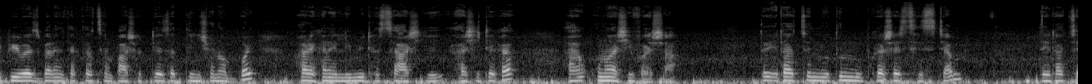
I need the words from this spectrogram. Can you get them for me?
ইপিওএস ব্যালেন্স দেখতে পাচ্ছেন বাষট্টি হাজার তিনশো নব্বই, আর এখানে লিমিট হচ্ছে আশি আশি টাকা উনআশি পয়সা। তো এটা হচ্ছে নতুন মুভ ক্যাশের সিস্টেম তো এটা হচ্ছে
